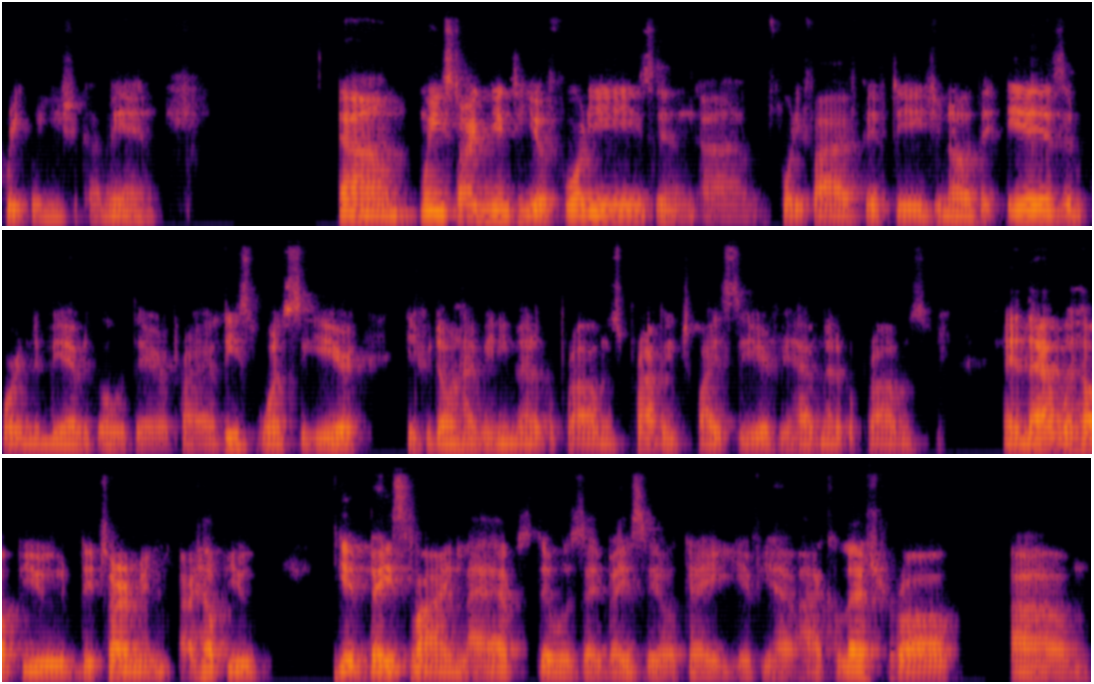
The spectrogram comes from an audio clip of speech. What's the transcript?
frequent you should come in. Um, when you start getting to your 40s and uh, 45, 50s, you know, it is important to be able to go there probably at least once a year if you don't have any medical problems, probably twice a year if you have medical problems. And that will help you determine, or help you get baseline labs. There was a basically, okay, if you have high cholesterol, um,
